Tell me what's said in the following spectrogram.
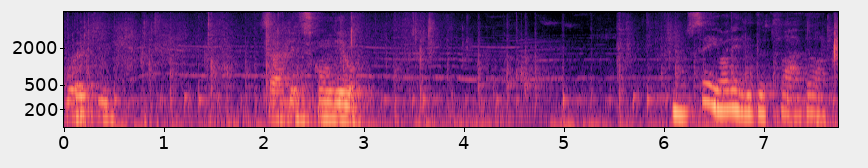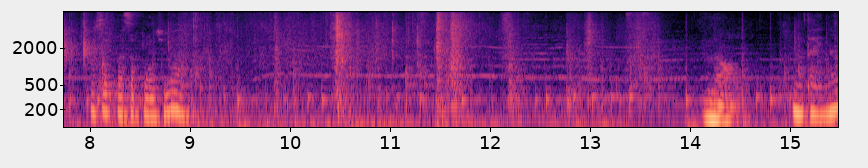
por aqui. Será que ele escondeu? Não sei, olha ali do outro lado, ó. Consegue passar pro lado de lá? Não, Não tá aí, não?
